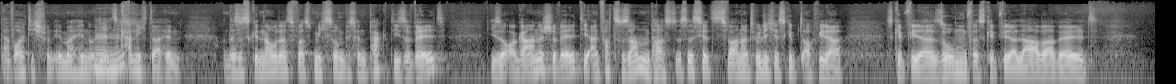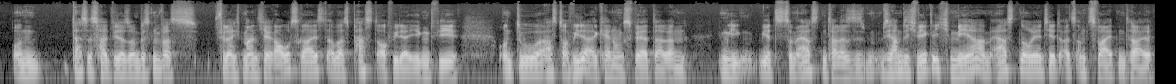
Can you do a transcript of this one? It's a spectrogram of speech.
da wollte ich schon immer hin und jetzt kann ich da hin. Und das ist genau das, was mich so ein bisschen packt, diese Welt, diese organische Welt, die einfach zusammenpasst. Es ist jetzt zwar natürlich, es gibt auch wieder, es gibt wieder Sumpf, es gibt wieder Lava-Welt, Und das ist halt wieder so ein bisschen, was vielleicht manche rausreißt, aber es passt auch wieder irgendwie. Und du hast auch Wiedererkennungswert darin, jetzt zum ersten Teil. Also sie haben sich wirklich mehr am ersten orientiert als am zweiten Teil.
